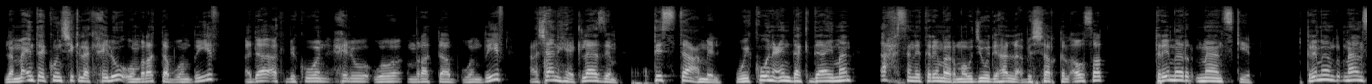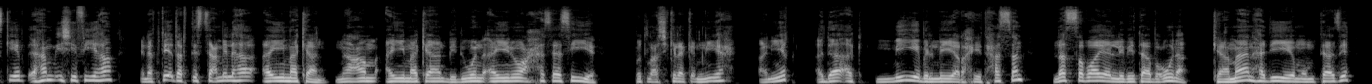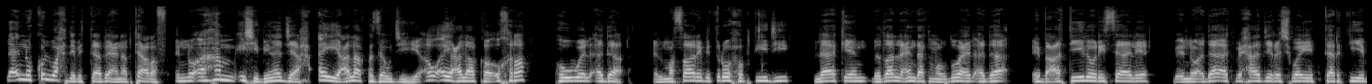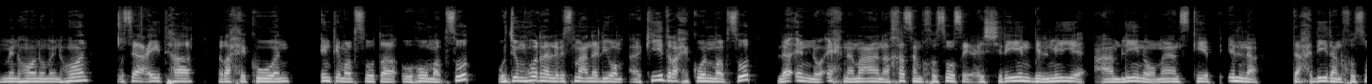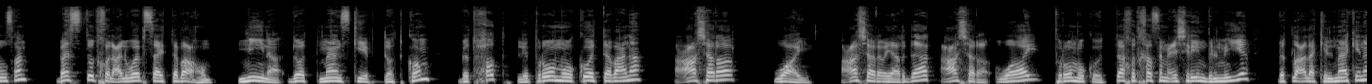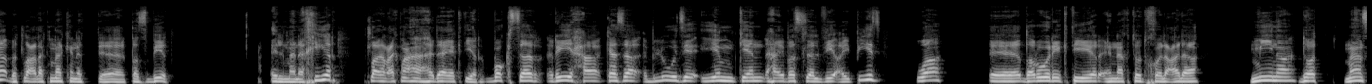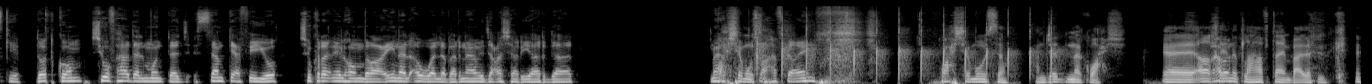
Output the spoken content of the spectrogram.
لما انت يكون شكلك حلو ومرتب ونظيف أدائك بيكون حلو ومرتب ونظيف. عشان هيك لازم تستعمل ويكون عندك دائما أحسن تريمر موجوده هلأ بالشرق الأوسط trimmer مانسكيبد trimmer مانسكيبد أهم إشي فيها إنك تقدر تستعملها أي مكان. نعم أي مكان بدون أي نوع حساسية. بيطلع شكلك منيح أنيق أدائك 100% رح يتحسن. للصبايا اللي بيتابعونا كمان هدية ممتازة. لأنه كل وحدة بتتابعنا بتعرف أنه أهم إشي بنجاح أي علاقة زوجية أو أي علاقة أخرى هو الأداء. المصاري بتروح وبتيجي لكن بضل عندك موضوع الأداء. ابعتي له رسالة بأنه أدائك بحاجة لشوية ترتيب من هون ومن هون وساعتها راح يكون أنت مبسوطة وهو مبسوط وجمهورنا اللي بيسمعنا اليوم أكيد راح يكون مبسوط لأنه إحنا معنا خصم خصوصي 20% عاملينه مانسكيبد إلنا تحديدا خصوصا. بس تدخل على ال website تبعهم مينا dot مانسكيبد dot com بتحط ال promo code تبعنا 10Y. 10 ياردات 10Y promo code. تاخذ خصم 20% بيطلع لك الماكينة بيطلع لك ماكينة آه، تظبيط المناخير بيطلع لك معها هدايا كتير. بوكسر ريحة كذا بلوزة يمكن هاي بس لل VIPs وضروري كتير إنك تدخل على مينا dot مانسكيبد dot com شوف هذا المنتج استمتع فيه. شكرا لهم راعينا الأول لبرنامج 10 ياردات. وحش موسى. halftime وحش موسى. عن جد إنك وحش. آه, آه، خلينا نطلع halftime بعد اذنك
